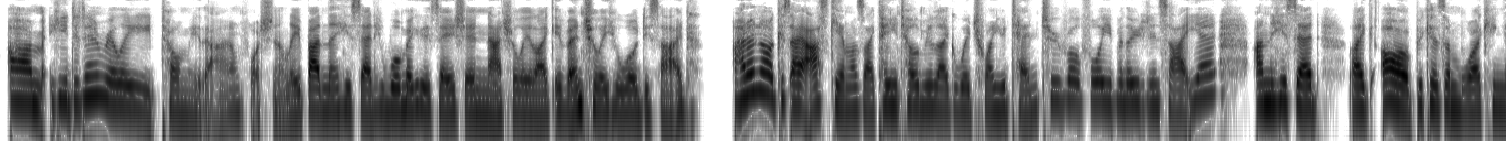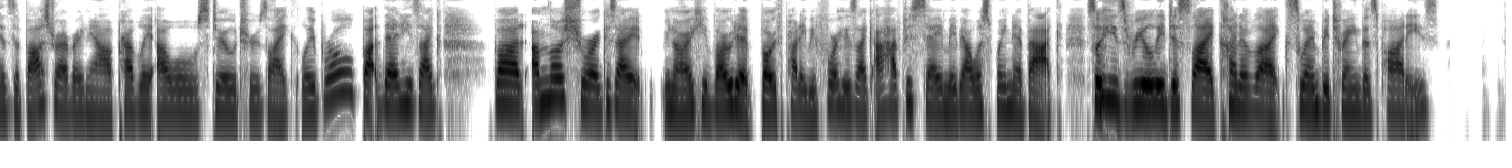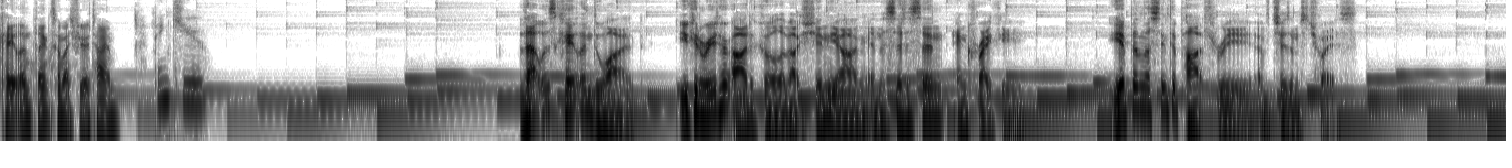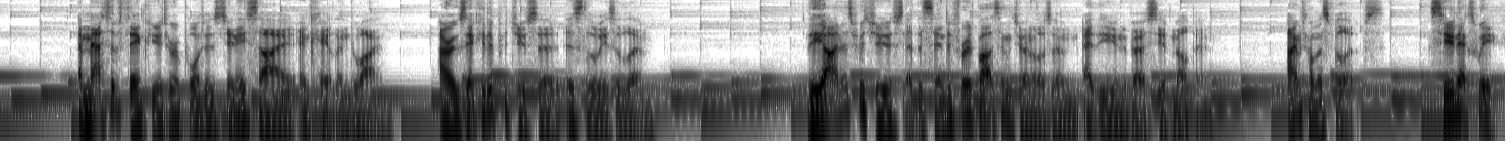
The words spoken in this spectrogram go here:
Um, he didn't really tell me that, unfortunately. But then he said he will make a decision naturally, like eventually he will decide. I don't know, because I asked him, I was like, can you tell me like which one you tend to vote for, even though you didn't decide yet? And he said, like, oh, because I'm working as a bus driver now, probably I will still choose like liberal. But then he's like, but I'm not sure because I, you know, he voted both party before. He's like, I have to say, maybe I was swing it back. So he's really just like kind of like swing between those parties. Caitlyn, thanks so much for your time. Thank you. That was Caitlyn Duan. You can read her article about Xin Yang in The Citizen and Crikey. You've been listening to part three of Chisholm's Choice. A massive thank you to reporters Jenny Cai and Caitlyn Duan. Our executive producer is Louisa Lim. The Yarn is produced at the Centre for Advancing Journalism at the University of Melbourne. I'm Thomas Phillips. See you next week.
